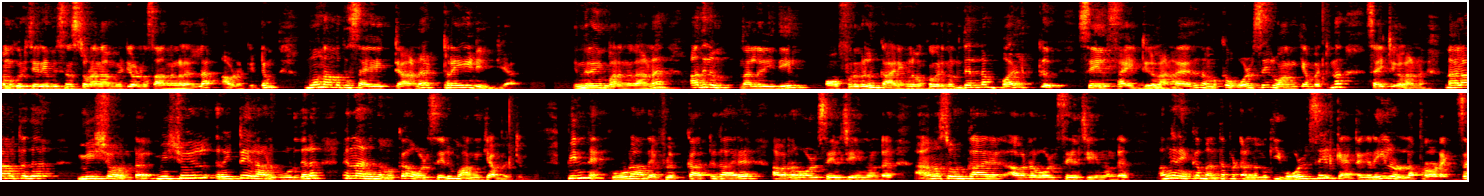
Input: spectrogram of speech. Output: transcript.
നമുക്കൊരു ചെറിയ ബിസിനസ് തുടങ്ങാൻ വേണ്ടിയുള്ള സാധനങ്ങളെല്ലാം അവിടെ കിട്ടും. മൂന്നാമത്തെ സൈറ്റാണ് ട്രേഡ് ഇന്ത്യ ഇന്നലെയും പറഞ്ഞതാണ്. അതിലും നല്ല രീതിയിൽ ഓഫറുകളും കാര്യങ്ങളും ഒക്കെ വരുന്നുണ്ട്. ഇതെല്ലാം ബൾക്ക് സെയിൽ സൈറ്റുകളാണ് അതായത് നമുക്ക് ഹോൾസെയിൽ വാങ്ങിക്കാൻ പറ്റുന്ന സൈറ്റുകളാണ് നാലാമത്തത് മീഷോ ഉണ്ട്. മീഷോയിൽ റീറ്റെയിൽ ആണ് കൂടുതൽ എന്നാലും നമുക്ക് ഹോൾസെയിലും വാങ്ങിക്കാൻ പറ്റും. പിന്നെ കൂടാതെ ഫ്ലിപ്കാർട്ടുകാർ അവരുടെ ഹോൾസെയിൽ ചെയ്യുന്നുണ്ട്. ആമസോൺകാർ അവരുടെ ഹോൾസെയിൽ ചെയ്യുന്നുണ്ട്. അങ്ങനെയൊക്കെ ബന്ധപ്പെട്ടാൽ നമുക്ക് ഈ ഹോൾസെയിൽ കാറ്റഗറിയിലുള്ള പ്രോഡക്ട്സ്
